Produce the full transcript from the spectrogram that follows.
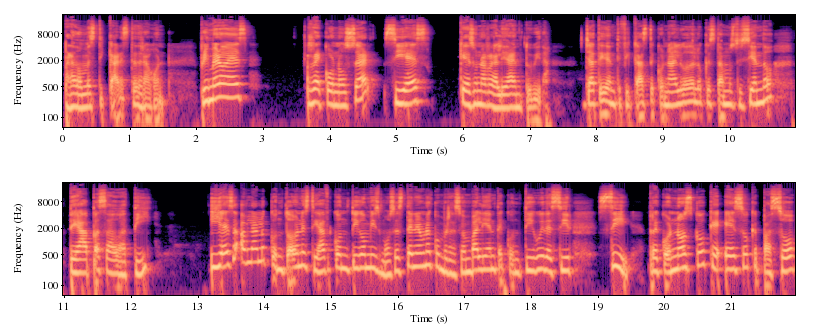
para domesticar este dragón? Primero es reconocer si es que es una realidad en tu vida. ¿Ya te identificaste con algo de lo que estamos diciendo? ¿Te ha pasado a ti? Y es hablarlo con toda honestidad contigo mismo, es tener una conversación valiente contigo y decir, sí, reconozco que eso que pasó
